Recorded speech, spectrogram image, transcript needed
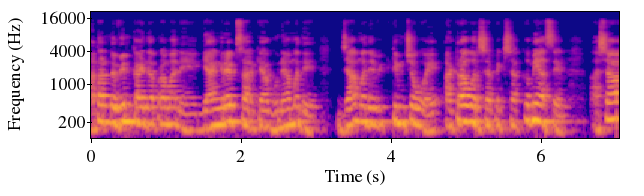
आता नवीन कायद्याप्रमाणे गँगरेप सारख्या गुन्ह्यामध्ये ज्यामध्ये विक्टीमचे वय अठरा वर्षापेक्षा कमी असेल अशा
